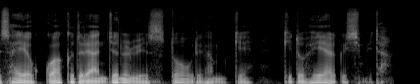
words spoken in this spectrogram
사역과 그들의 안전을 위해서도 우리가 함께 기도해야 할 것입니다.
